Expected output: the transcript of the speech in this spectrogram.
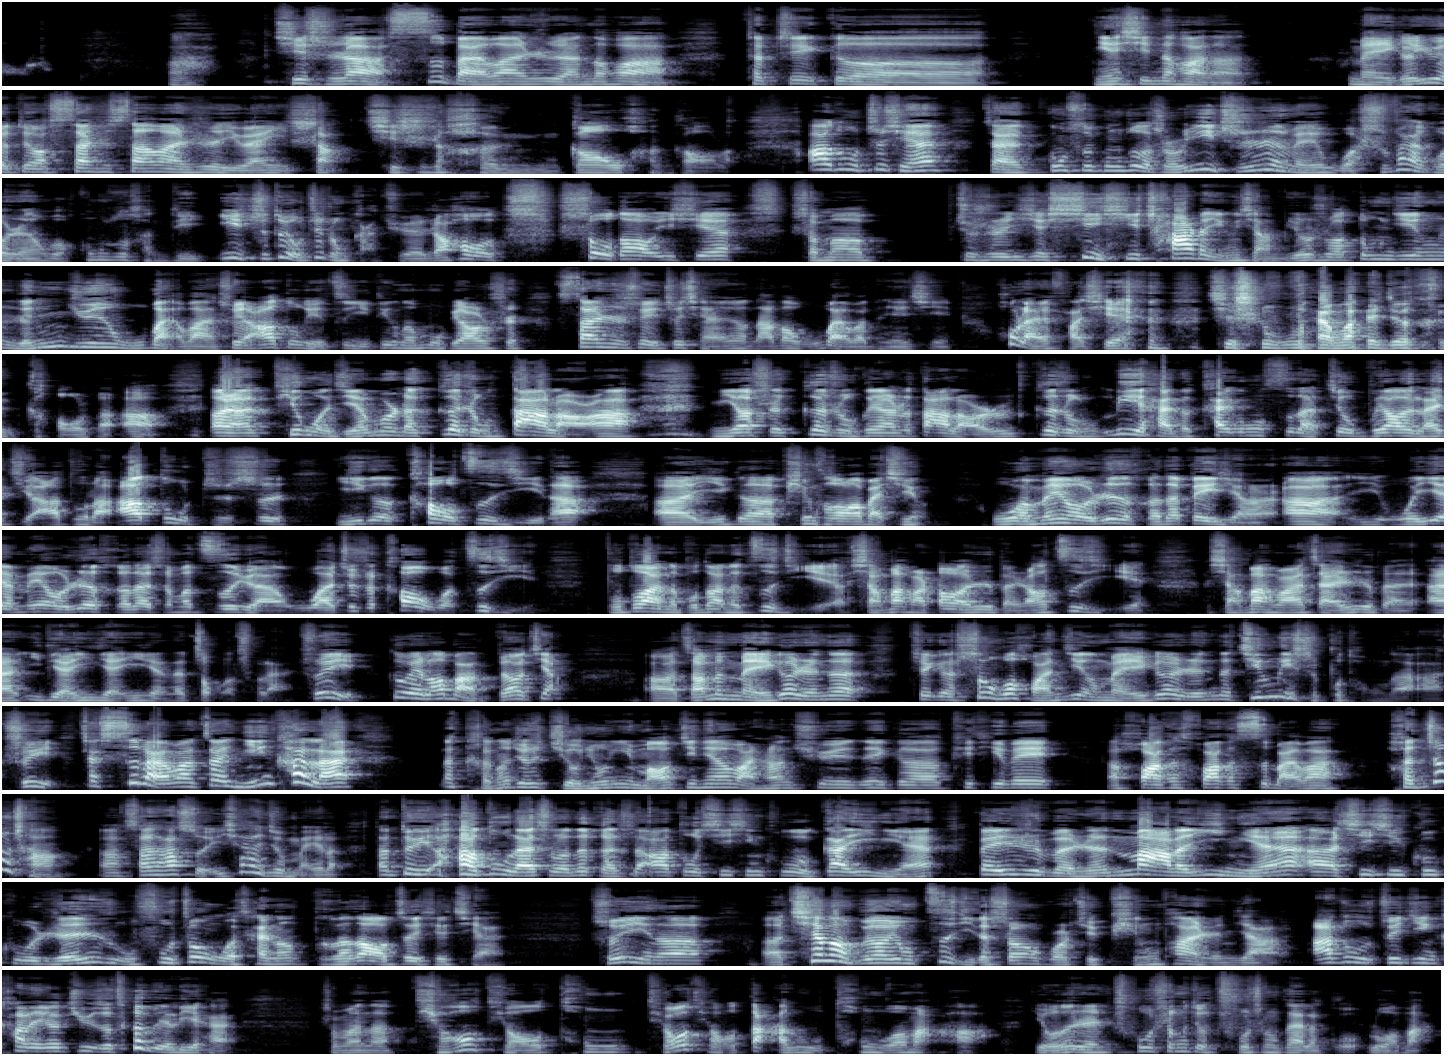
其实啊，四百万日元的话，他这个年薪的话呢，每个月都要三十三万日元以上，其实是很高很高了。阿杜之前在公司工作的时候，一直认为我是外国人，我工资很低，一直都有这种感觉，然后受到一些什么。就是一些信息差的影响，比如说东京人均五百万，所以阿杜给自己定的目标是三十岁之前要拿到五百万的年薪。后来发现，其实五百万已经很高了啊！当然，听我节目的各种大佬啊，你要是各种各样的大佬，各种厉害的开公司的，就不要来举阿杜了。阿杜只是一个靠自己的啊，一个平头老百姓，我没有任何的背景啊，我也没有任何的什么资源，我就是靠我自己。不断的、不断的自己想办法到了日本，然后自己想办法在日本啊一点一点一点的走了出来。所以各位老板不要犟啊，咱们每个人的这个生活环境、每个人的经历是不同的啊。所以在四百万，在您看来，那可能就是九牛一毛。今天晚上去那个 KTV 啊，花个花个四百万很正常啊，洒洒水一下就没了。但对于阿杜来说，那可是阿杜辛辛苦苦干一年，被日本人骂了一年啊，辛辛苦苦忍辱负重，我才能得到这些钱。所以呢。呃，千万不要用自己的生活去评判人家。阿杜最近看了一个句子，特别厉害，什么呢？条条通，条条大路通罗马。哈，有的人出生就出生在了国罗马，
